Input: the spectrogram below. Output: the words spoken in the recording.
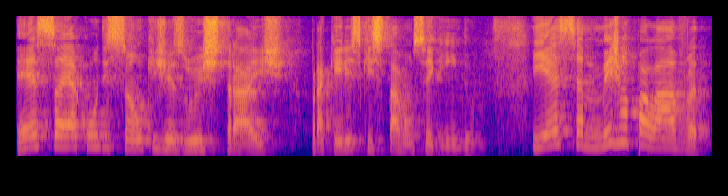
Essa é a condição que Jesus traz para aqueles que estavam seguindo. E essa mesma palavra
